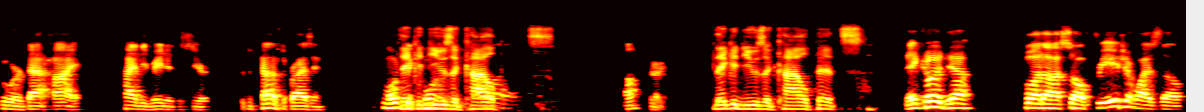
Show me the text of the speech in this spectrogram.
who are that high, highly rated this year, which is kind of surprising. Mostly They could corners. use a Kyle Pitts. Huh? Sorry. They could use a Kyle Pitts. They could, yeah. But uh, so free agent wise, though,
